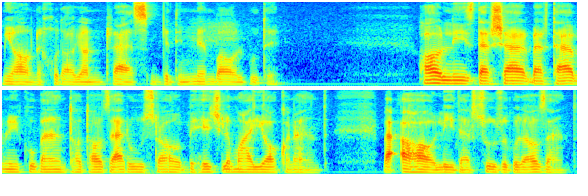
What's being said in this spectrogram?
میان خدایان رسم بدین منوال بوده. حال نیز در شهر بر طبل می کوبند تا تازه عروس را به هجل مهیا کنند و اهالی در سوز و گدازند.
